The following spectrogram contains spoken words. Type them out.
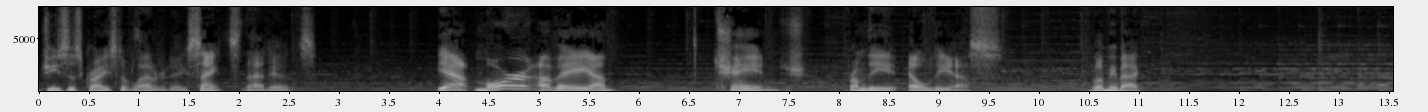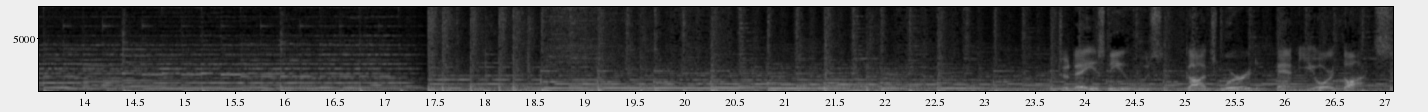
Jesus Christ of Latter day Saints, that is. Yeah, more of a uh, change from the LDS. We'll be back. Today's news, God's Word, and your thoughts.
